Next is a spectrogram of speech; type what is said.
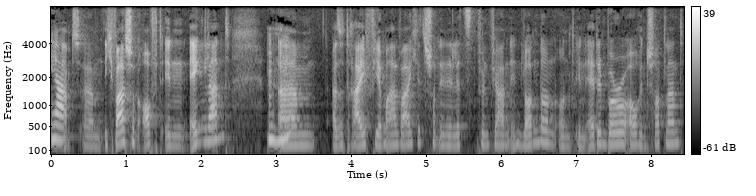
Ja. Und, ähm, ich war schon oft in England. Mhm. Ähm, also drei, vier Mal war ich jetzt schon in den letzten fünf Jahren in London und in Edinburgh, auch in Schottland.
